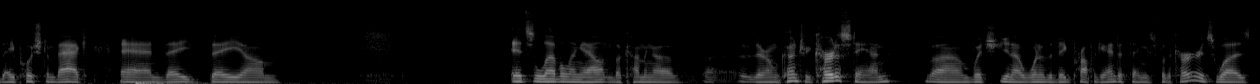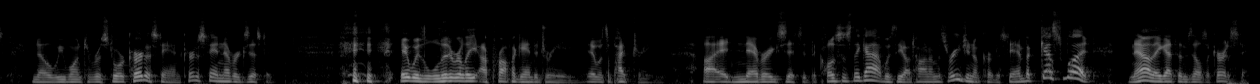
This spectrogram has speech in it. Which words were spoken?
they pushed them back, and they they um, it's leveling out and becoming a uh, their own country. Kurdistan, um, which you know one of the big propaganda things for the Kurds was you know we want to restore Kurdistan. Kurdistan never existed. it was literally a propaganda dream. It was a pipe dream. Uh, it never existed. The closest they got was the autonomous region of Kurdistan. But guess what? Now they got themselves a Kurdistan.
